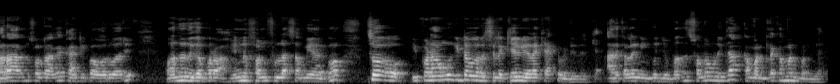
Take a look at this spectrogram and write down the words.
வராருன்னு சொல்கிறாங்க கண்டிப்பாக வருவார். வந்ததுக்கப்புறம் இன்னும் ஃபன் ஃபுல்லாக செம்மையாக இருக்கும். ஸோ இப்போ நான் உங்ககிட்ட ஒரு சில கேள்வியெல்லாம் கேட்க வேண்டியது இருக்கேன் அதுக்கெல்லாம் நீங்கள் கொஞ்சம் பதில் சொல்ல முடியுதா? கமெண்ட்டில் கமெண்ட் பண்ணுங்கள்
